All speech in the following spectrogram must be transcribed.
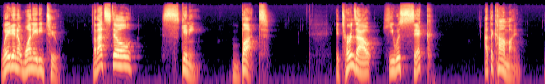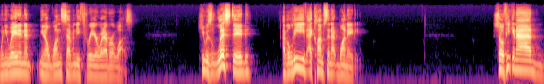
weighed in at 182. Now that's still skinny, but it turns out he was sick at the combine when he weighed in at, you know, 173 or whatever it was. He was listed, I believe, at Clemson at 180. So if he can add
